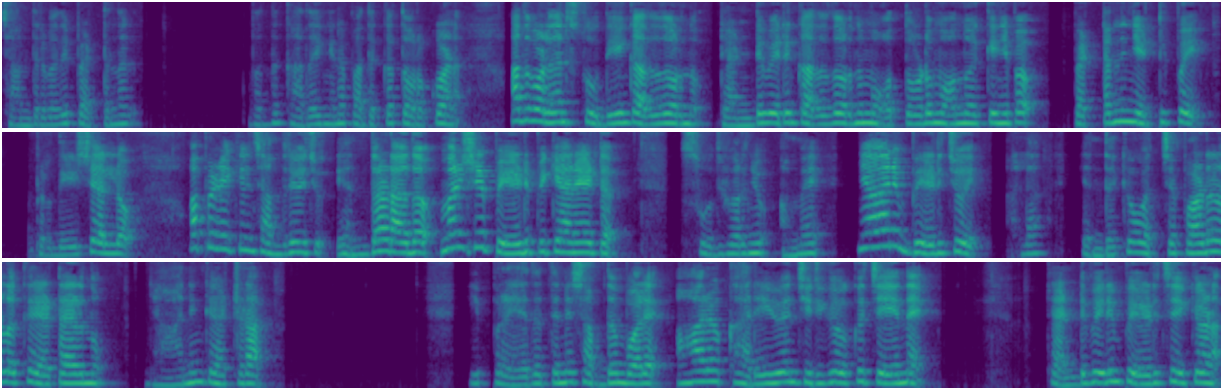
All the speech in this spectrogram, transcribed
ചന്ദ്രമതി പെട്ടെന്ന് വന്ന് കഥ ഇങ്ങനെ പതുക്കെ തുറക്കുവാണ്. അതുപോലെ തന്നെ സ്തുതിയും കഥ തുറന്നു. രണ്ടുപേരും കഥ തുറന്ന് മുഖത്തോട് മുഖം നോക്കി കഴിഞ്ഞപ്പോൾ പെട്ടെന്ന് ഞെട്ടിപ്പോയി. പ്രതീക്ഷയല്ലോ. അപ്പോഴേക്കും ചന്ദ്ര ചോദിച്ചു എന്താടാ അത് മനുഷ്യനെ പേടിപ്പിക്കാനായിട്ട്. സ്തുതി പറഞ്ഞു അമ്മേ ഞാനും പേടിച്ചുപോയി അല്ല എന്തൊക്കെയോ ഒച്ചപ്പാടുകളൊക്കെ കേട്ടായിരുന്നു. ഞാനും കേട്ടടാ. ഈ പ്രേതത്തിന്റെ ശബ്ദം പോലെ ആരോ കരയുകയും ചിരിക്കുകയും ഒക്കെ ചെയ്യുന്നേ. രണ്ടുപേരും പേടിച്ച് നിൽക്കുകയാണ്.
